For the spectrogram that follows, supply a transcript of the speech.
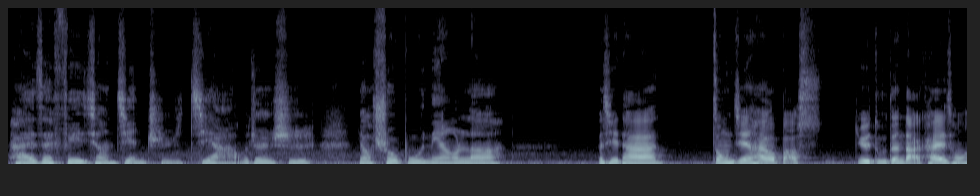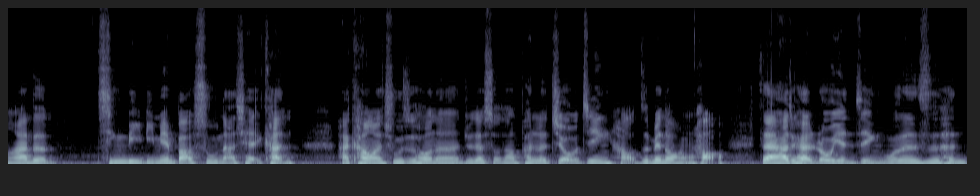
还在飞机上剪指甲，我真的是要受不了了。而且他中间还有把阅读灯打开，从他的行李里面把书拿起来看。他看完书之后呢，就在手上喷了酒精。好，这边都很好。再来，他就开始揉眼睛。我真的是很，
